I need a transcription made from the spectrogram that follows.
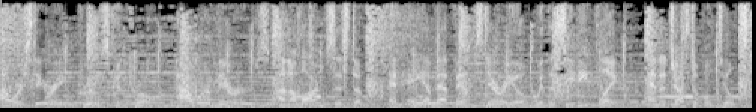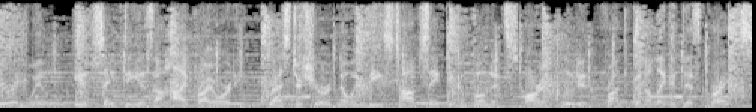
power steering, cruise control, power mirrors, an alarm system, an AM FM stereo with a CD player, an adjustable tilt steering wheel. If safety is a high priority, rest assured knowing these top safety components are included. Front ventilated disc brakes,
